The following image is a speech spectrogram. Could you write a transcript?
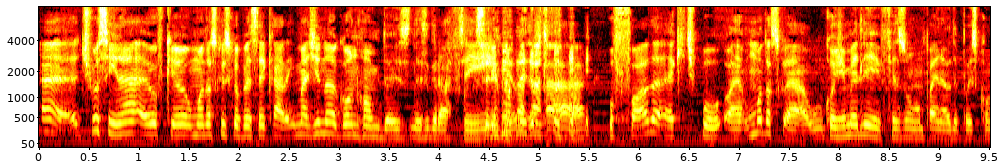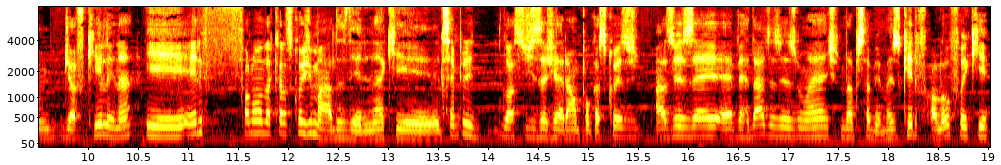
É, tipo assim, né? Eu fiquei. Uma das coisas que eu pensei, cara, imagina Gone Home 2 nesse gráfico. Sim, Seria né? maneiro também. O foda é que, tipo, é, uma das coisas. O Kojima ele fez um painel depois com o Geoff Keighley, né? E ele falou uma daquelas Kojimadas dele, né? Que ele sempre gosta de exagerar um pouco as coisas. Às vezes é, é verdade, às vezes não é, a gente não dá pra saber. Mas o que ele falou foi que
